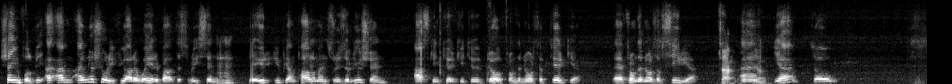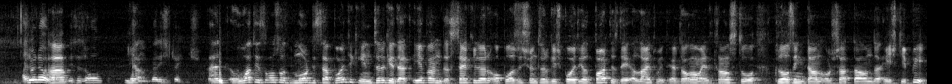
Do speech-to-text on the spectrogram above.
shameful. I, I'm I'm not sure if you are aware about this recent mm-hmm. the European Parliament's resolution asking Turkey to withdraw from the north of Turkey, uh, from the north of Syria. Sure. And yeah. yeah, so I don't know. Um, this is all yeah. very strange. And what is also more disappointing in Turkey that even the secular opposition Turkish political parties they aligned with Erdogan when it comes to closing down or shut down the HDP.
